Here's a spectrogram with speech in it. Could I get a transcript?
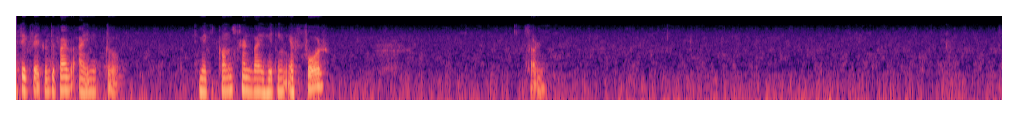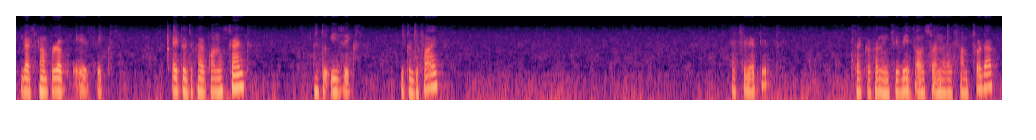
a6a25 I need to make it constant by hitting F4 sorry. That's number of a6 a25 constant into e6 e25 I select it. The total NPV is also another sum product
